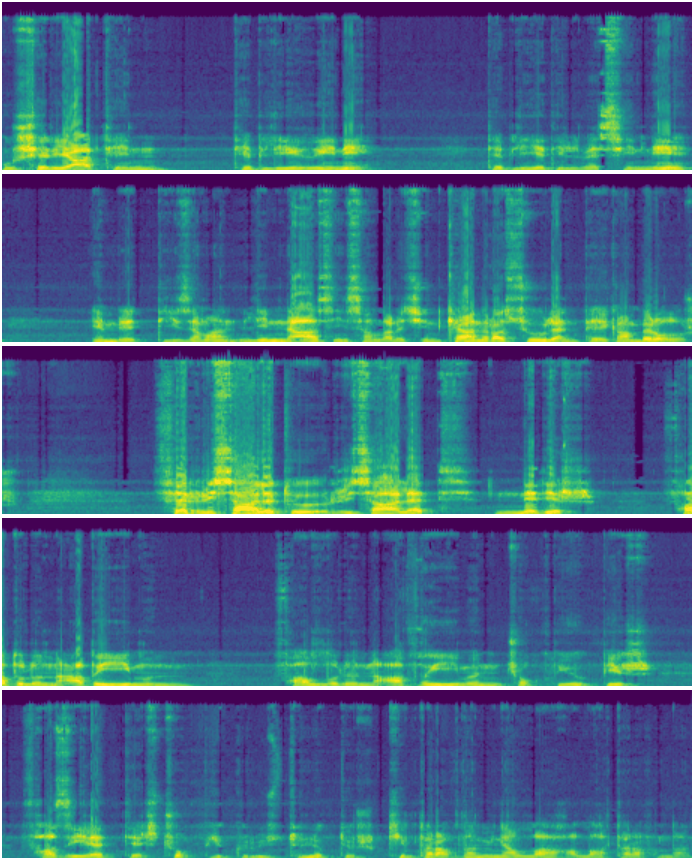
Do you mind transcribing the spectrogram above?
bu şeriatin tebliğini tebliğ edilmesini emrettiği zaman linnas insanlar için kâne rasulen peygamber olur. Fer risaletu risalet nedir? Fadlun azimun fadlun azimun çok büyük bir fazilettir. Çok büyük bir üstünlüktür. Kim tarafından? Minallah, Allah tarafından.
